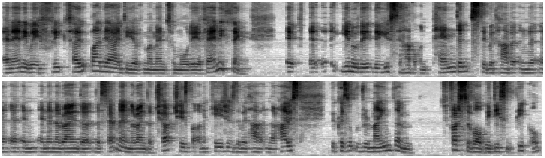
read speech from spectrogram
in any way freaked out by the idea of memento mori. If anything, it, it, you know, they, they used to have it on pendants. They would have it in, the, in, in and around the, the certainly in and around their churches, but on occasions they would have it in their house because it would remind them, first of all, be decent people,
